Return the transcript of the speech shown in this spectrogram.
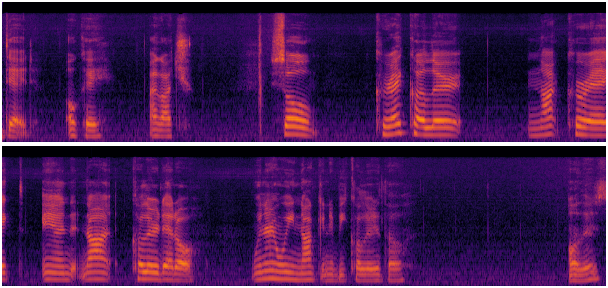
Dead. Okay. I got you. So, correct color, not correct, and not colored at all. When are we not going to be colored, though? Oh, there's...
